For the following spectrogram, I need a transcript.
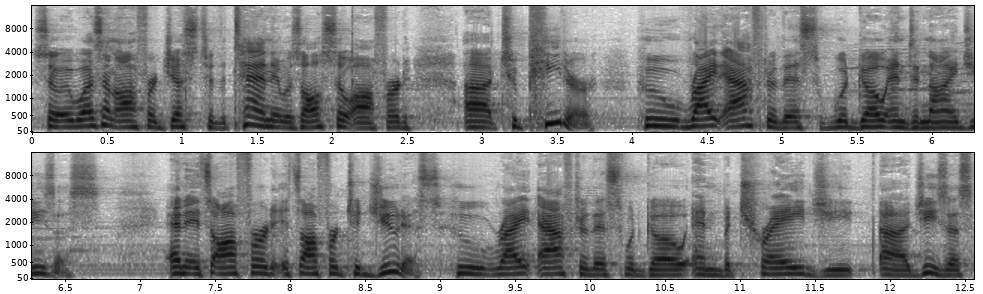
So it wasn't offered just to the 10, it was also offered uh, to Peter, who right after this would go and deny Jesus. And it's offered, it's offered to Judas, who right after this would go and betray G, uh, Jesus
